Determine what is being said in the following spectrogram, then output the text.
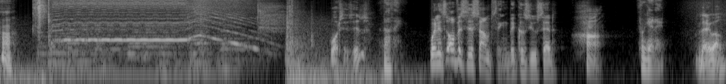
Huh. What is it? Nothing. Well, it's obviously something because you said, huh. Forget it. Very well.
